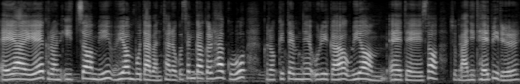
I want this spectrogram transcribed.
AI의 그런 이점이 위험보다 많다라고 생각을 하고 그렇기 때문에 우리가 위험에 대해서 좀 많이 대비를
